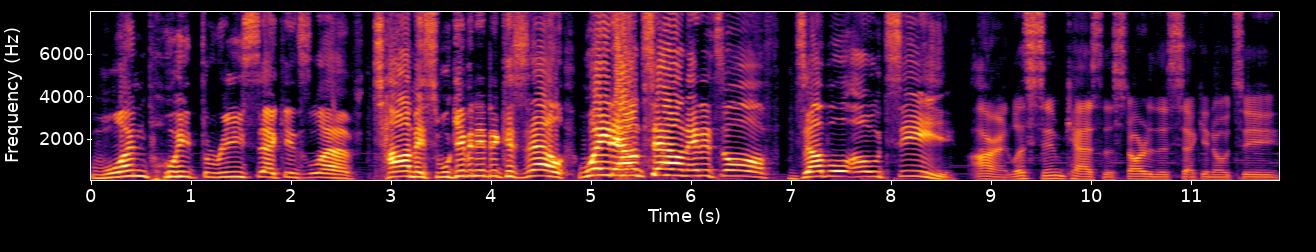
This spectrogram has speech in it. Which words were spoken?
1.3 seconds left. Thomas will give it into Cassell. Way downtown, and it's off. Double OT. All right, let's simcast the start of this second OT.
